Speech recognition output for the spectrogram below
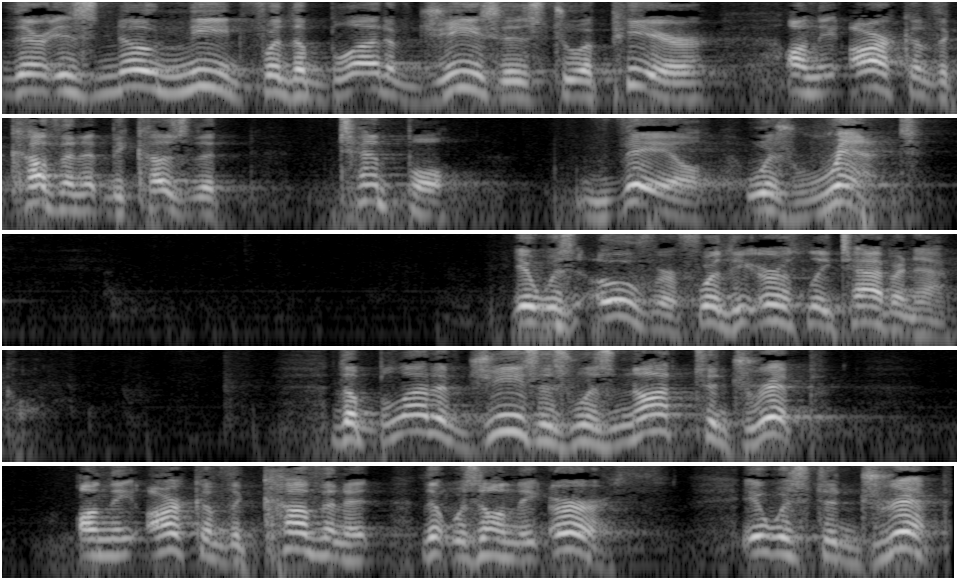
There is no need for the blood of Jesus to appear on the Ark of the Covenant because the temple veil was rent. It was over for the earthly tabernacle. The blood of Jesus was not to drip on the Ark of the Covenant that was on the earth, it was to drip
